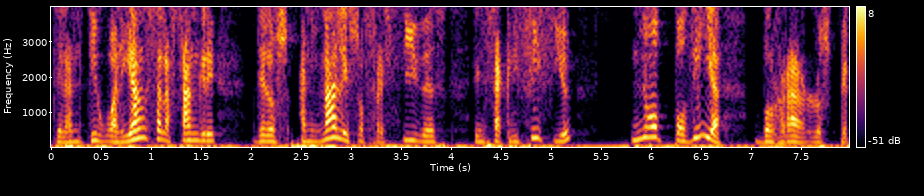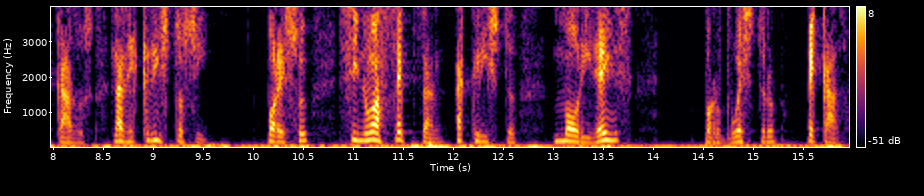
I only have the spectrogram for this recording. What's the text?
de la antigua alianza, la sangre de los animales ofrecidas en sacrificio, no podía borrar los pecados, la de Cristo sí. Por eso, si no aceptan a Cristo, moriréis por vuestro pecado.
